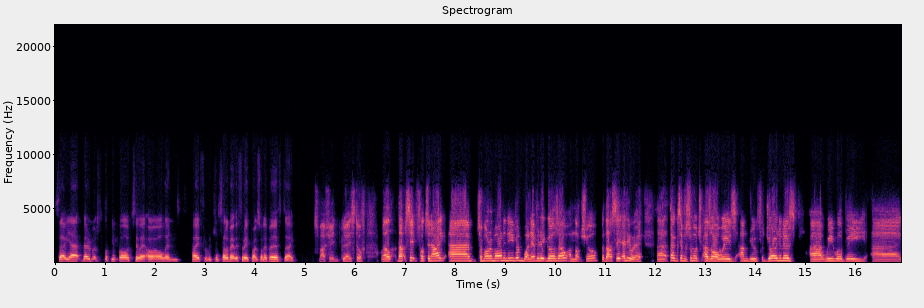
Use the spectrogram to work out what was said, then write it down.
So yeah, very much looking forward to it all, and hopefully we can celebrate with three points on her birthday. Smashing, great stuff. Well, that's it for tonight. Um, tomorrow morning, even whenever it goes out, I'm not sure, but that's it anyway. Uh, thanks ever so much, as always, Andrew, for joining us. Uh, we will be uh,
